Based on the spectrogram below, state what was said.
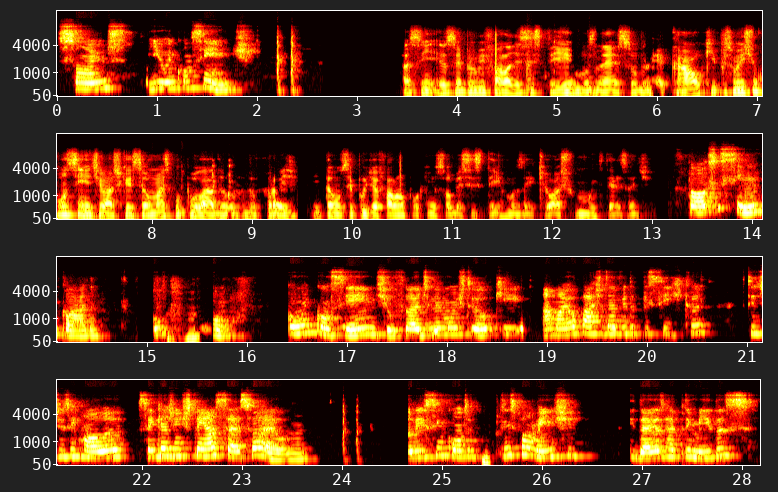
sonhos e o inconsciente. Assim, eu sempre ouvi falar desses termos, né, sobre o recalque, principalmente inconsciente. Eu acho que esse é o mais popular do, do Freud. Então, você podia falar um pouquinho sobre esses termos aí, que eu acho muito interessante. Posso sim, claro. Hum. Bom, com o inconsciente, o Freud demonstrou que a maior parte da vida psíquica se desenrola sem que a gente tenha acesso a ela. Né? Ali se encontram principalmente ideias reprimidas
